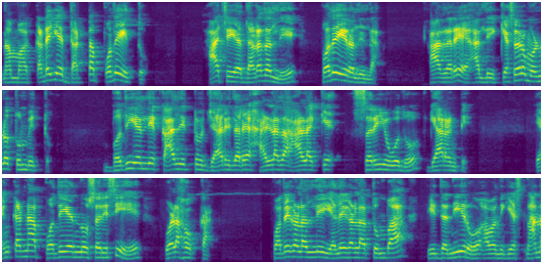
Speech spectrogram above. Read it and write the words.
ನಮ್ಮ ಕಡೆಗೆ ದಟ್ಟ ಪೊದೆ ಇತ್ತು. ಆಚೆಯ ದಡದಲ್ಲಿ ಪೊದೆ ಇರಲಿಲ್ಲ. ಆದರೆ ಅಲ್ಲಿ ಕೆಸರು ಮಣ್ಣು ತುಂಬಿತ್ತು. ಬದಿಯಲ್ಲಿ ಕಾಲಿಟ್ಟು ಜಾರಿದರೆ ಹಳ್ಳದ ಆಳಕ್ಕೆ ಸರಿಯುವುದು ಗ್ಯಾರಂಟಿ. ವೆಂಕಣ್ಣ ಪೊದೆಯನ್ನು ಸರಿಸಿ ಒಳಹೊಕ್ಕ. ಪೊದೆಗಳಲ್ಲಿ ಎಲೆಗಳ ತುಂಬ ಇದ್ದ ನೀರು ಅವನಿಗೆ ಸ್ನಾನ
